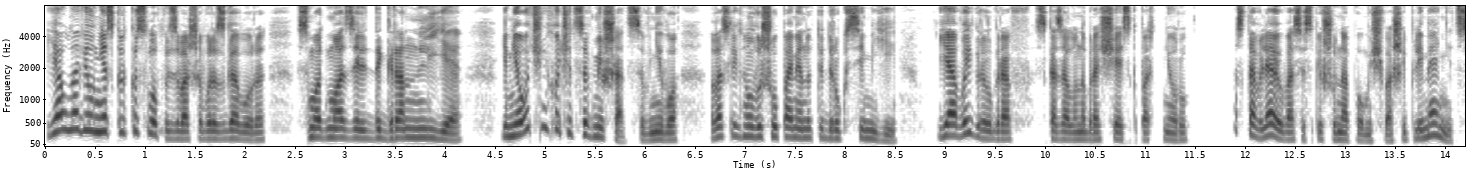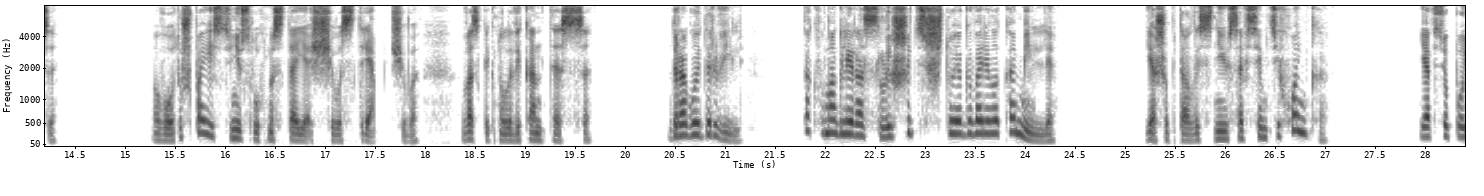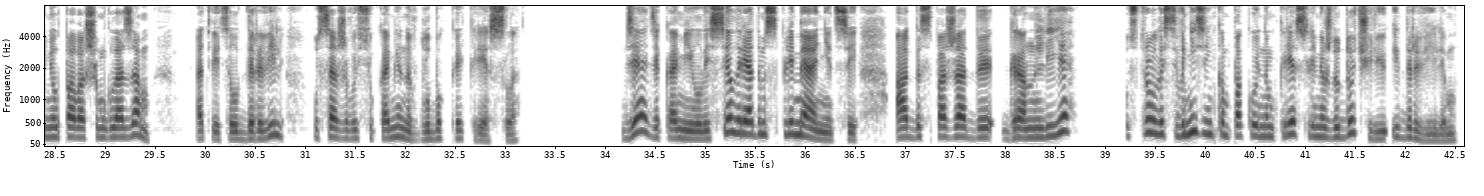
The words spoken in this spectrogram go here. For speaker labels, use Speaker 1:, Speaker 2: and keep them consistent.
Speaker 1: Я уловил несколько слов из вашего разговора с мадемуазель де Гранлье, и мне очень хочется вмешаться в него», — воскликнул вышеупомянутый друг семьи. «Я выиграл, граф», — сказал он, обращаясь к партнеру. «Оставляю вас и спешу на помощь вашей племяннице». «Вот уж поистине слух настоящего стряпчего», — воскликнула виконтесса. «Дорогой Дервиль, как вы могли расслышать, что я говорила Камилле?» Я шепталась с нею совсем тихонько. «Я все понял по вашим глазам», —— ответил Дервиль, усаживаясь у камина в глубокое кресло. Дядя Камиллы сел рядом с племянницей, а госпожа де Гранлие устроилась в низеньком покойном кресле между дочерью и Дервилем.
